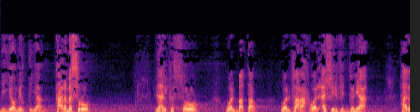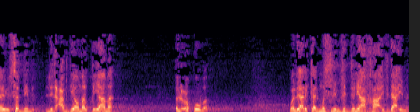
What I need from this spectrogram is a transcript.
بيوم القيامة. كان مسرور. لذلك السرور والبطر والفرح والأشر في الدنيا هذا يسبب للعبد يوم القيامة العقوبة. ولذلك المسلم في الدنيا خائف دائما.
